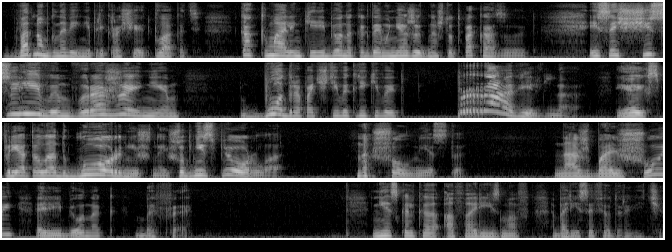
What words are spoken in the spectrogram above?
в одно мгновение прекращает плакать, как маленький ребенок, когда ему неожиданно что-то показывают. И со счастливым выражением бодро почти выкрикивает «Правильно! Я их спрятал от горничной, чтоб не сперла!» Нашел место. Наш большой ребенок Бефе несколько афоризмов Бориса Федоровича.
